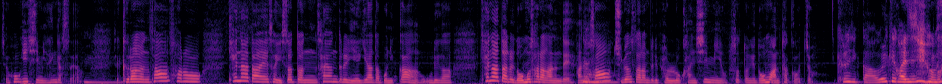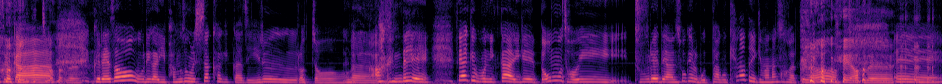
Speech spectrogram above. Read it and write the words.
이제 호기심이 생겼어요. 음. 이제 그러면서 서로 캐나다에서 있었던 사연들을 얘기하다 보니까 우리가 캐나다를 너무 사랑하는데 안에서 어. 주변 사람들이 별로 관심이 없었던 게 너무 안타까웠죠. 그러니까 왜 이렇게 관심이 없을까? 그쵸? 네. 그래서 우리가 이 방송을 시작하기까지 이르렀죠. 네. 아 근데 생각해 보니까 이게 너무 저희 둘에 대한 소개를 못 하고 캐나다 얘기만 한 것 같아요. 그러게요. 네. 네.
